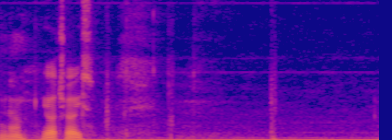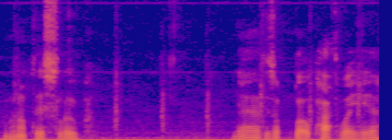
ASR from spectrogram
You know, your choice. Coming up this slope. Yeah, there's a little pathway here.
